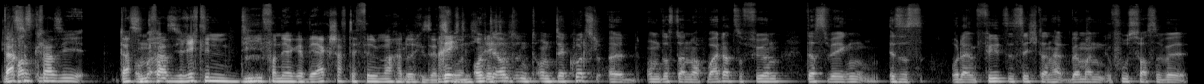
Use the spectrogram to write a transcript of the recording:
Das sind Kosten- quasi, das sind Und- quasi Richtlinien, die von der Gewerkschaft der Filmemacher durchgesetzt Richtig. wurden. Und, der, Richtig. und, und, und der Kurz, äh, um das dann noch weiterzuführen, deswegen ist es oder empfiehlt es sich dann halt, wenn man Fuß fassen will,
